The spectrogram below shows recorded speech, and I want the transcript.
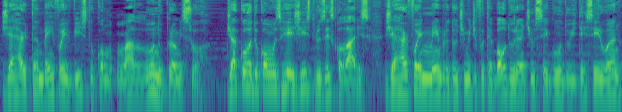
Gerhard também foi visto como um aluno promissor. De acordo com os registros escolares, Gerhard foi membro do time de futebol durante o segundo e terceiro ano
